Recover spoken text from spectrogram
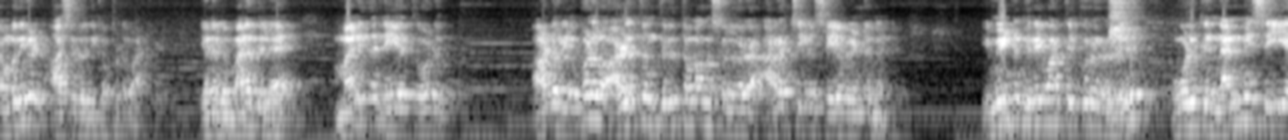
தம்பதிகள் ஆசீர்வதிக்கப்படுவார்கள். எனவே மனதில் மனித நேயத்தோடு ஆண்டவர் எவ்வளவு அழுத்தம் திருத்தமாக சொல்கிற அறச்செயல் செய்ய வேண்டும் என்று. மீண்டும் இறைவார்த்தை கூறுகிறது உங்களுக்கு நன்மை செய்ய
